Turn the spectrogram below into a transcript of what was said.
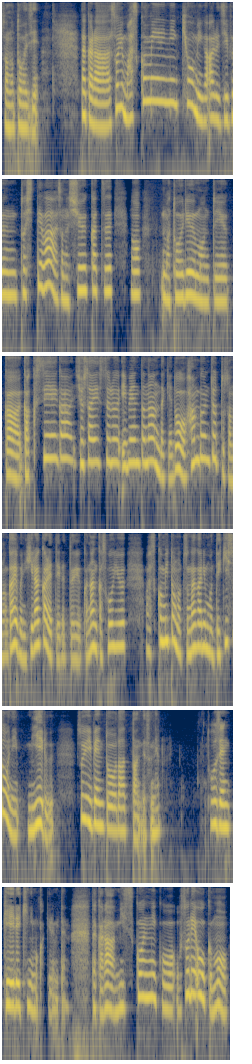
その当時。だから、そういうマスコミに興味がある自分としては、その就活のまあ、登竜門というか、学生が主催するイベントなんだけど、半分ちょっとその外部に開かれてるというか、なんかそういうマスコミとのつながりもできそうに見える、そういうイベントだったんですね。当然、経歴にも書けるみたいな。だから、ミスコンにこう、恐れ多くも、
